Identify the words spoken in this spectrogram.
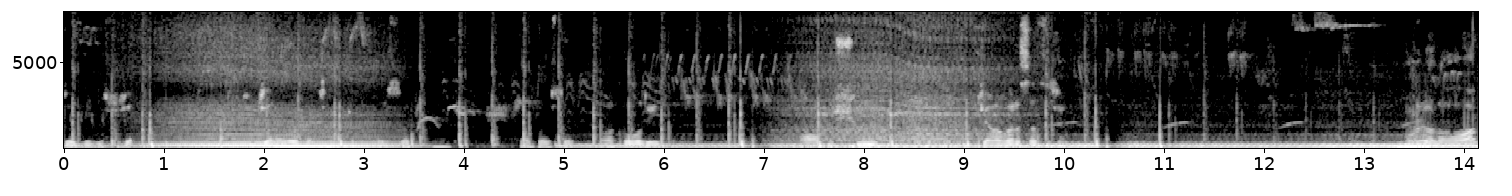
dur dur dur. Şu, şu canavar kaçıyor. Polis yok. An polis. Ama kovalıyor. Abi şu canavarı satacağım. Bu ne lan?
